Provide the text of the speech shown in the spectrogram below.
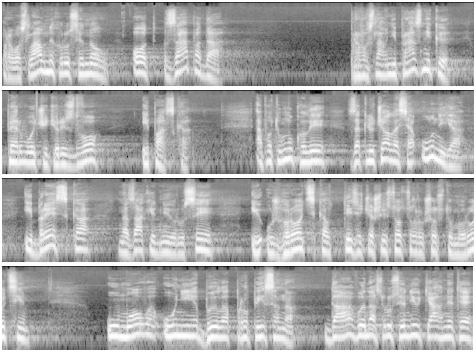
православних русинов, від Запада, православні праздники, в першу чергу Різдво і Пасха. А тому, коли заключалася унія і Брестська на Західній Руси, і Ужгородська в 1646 році, умова унії була прописана. Да, ви нас русинів тягнете,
